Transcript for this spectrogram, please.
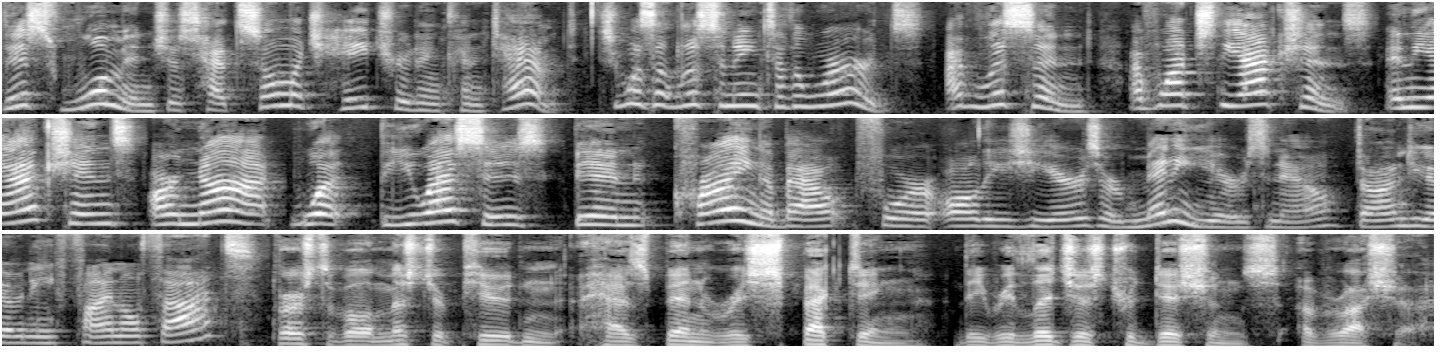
this woman just had so much hatred and contempt. She wasn't listening to the words. I've listened. I've watched the actions. And the actions are not what the US has been crying about for all these years or many years now. Don, do you have any final thoughts? First of all, Mr. Putin has been respecting the religious traditions of Russia.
